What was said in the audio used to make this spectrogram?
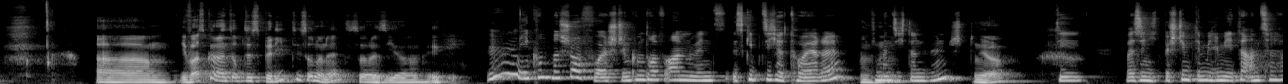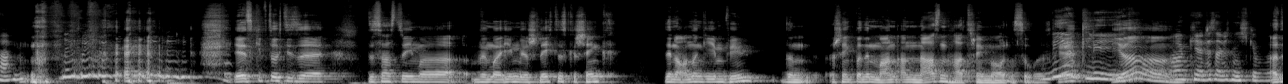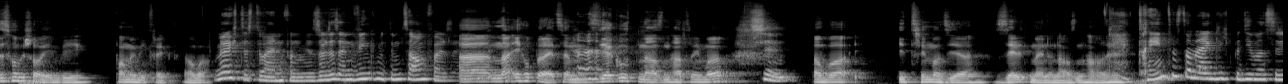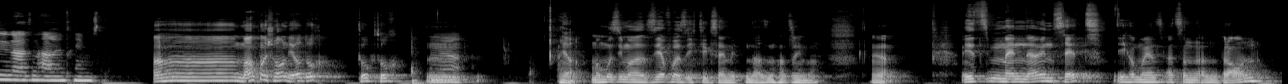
Ähm, ich weiß gar nicht, ob das beliebt ist oder nicht, so Rasierer. Ich, ich konnte mir schon vorstellen. Kommt drauf an, wenn es gibt sicher teure, die Mhm. man sich dann wünscht, ja. die, weiß ich nicht, bestimmte Millimeteranzahl haben. Ja, es gibt doch diese, das hast du immer, wenn man irgendwie ein schlechtes Geschenk den anderen geben will, dann schenkt man dem Mann einen Nasenhaartrimmer oder sowas. gell? Wirklich? Ja. Okay, das habe ich nicht gewusst. Ah, das habe ich schon irgendwie ein paar Mal mitgekriegt. Aber Möchtest du einen von mir? Soll das ein Wink mit dem Zaunfall sein? äh, nein, ich habe bereits einen sehr guten Nasenhaartrimmer, Schön. aber ich trimme sehr selten meine Nasenhaare. Trennt es dann eigentlich bei dir, wenn du die Nasenhaare trimmst? Äh, manchmal schon, ja, doch, doch, doch. Mm. Ja. Ja, man muss immer sehr vorsichtig sein mit dem Nasenhaartrimmer. Ja. Jetzt in meinem neuen Set, ich habe mir jetzt also einen, einen braunen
